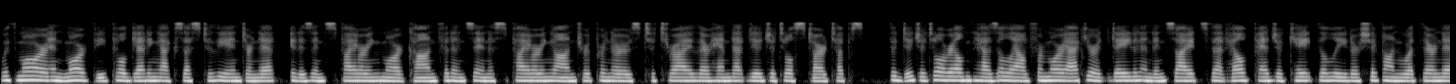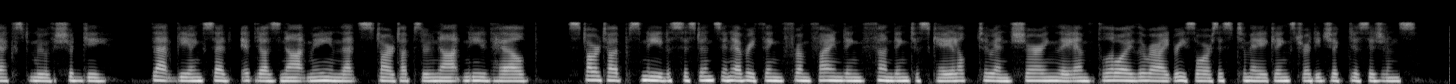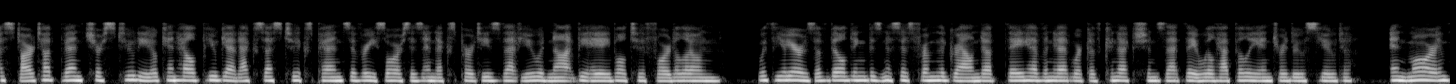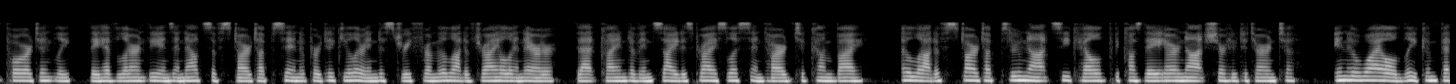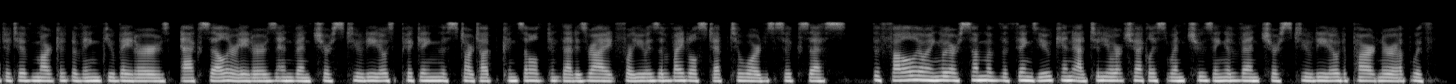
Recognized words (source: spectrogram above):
With more and more people getting access to the internet, it is inspiring more confidence in aspiring entrepreneurs to try their hand at digital startups. The digital realm has allowed for more accurate data and insights that help educate the leadership on what their next move should be. That being said, it does not mean that startups do not need help. Startups need assistance in everything from finding funding to scale to ensuring they employ the right resources to making strategic decisions. A startup venture studio can help you get access to expensive resources and expertise that you would not be able to afford alone. With years of building businesses from the ground up, they have a network of connections that they will happily introduce you to. And more importantly, they have learned the ins and outs of startups in a particular industry from a lot of trial and error. That kind of insight is priceless and hard to come by. A lot of startups do not seek help because they are not sure who to turn to. In a wildly competitive market of incubators, accelerators, and venture studios, picking the startup consultant that is right for you is a vital step towards success. The following are some of the things you can add to your checklist when choosing a venture studio to partner up with.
